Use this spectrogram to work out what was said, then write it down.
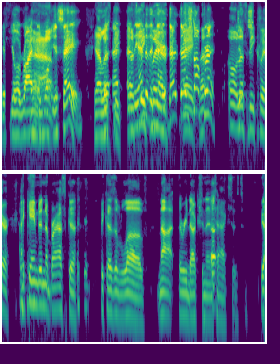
if you're right in what you're saying. yeah, let's But be, at, at let's the be end of the day, don't, don't Hey, stop. let- Oh, let's be clear. I came to Nebraska because of love, not the reduction in Uh, taxes.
